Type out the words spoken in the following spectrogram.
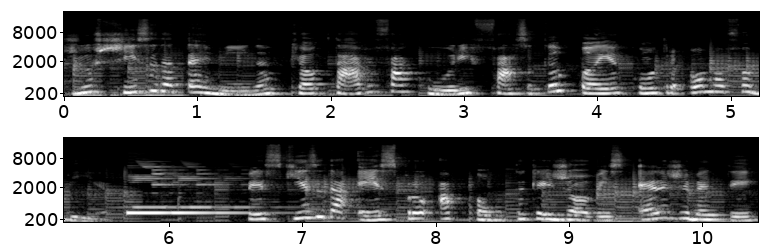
Justiça determina que Otávio Facuri faça campanha contra homofobia. Pesquisa da Espro aponta que jovens LGBT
